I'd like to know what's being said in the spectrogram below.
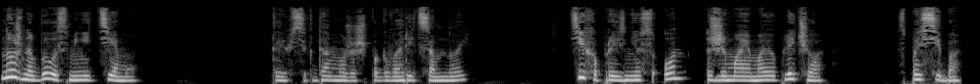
Нужно было сменить тему. «Ты всегда можешь поговорить со мной?» Тихо произнес он, сжимая мое плечо. «Спасибо».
